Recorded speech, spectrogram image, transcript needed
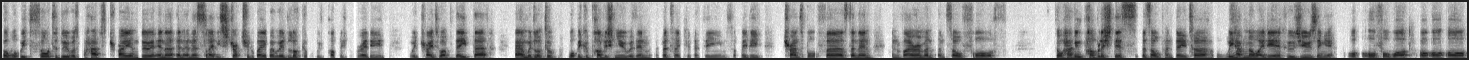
but what we thought to do was perhaps try and do it in a, in, in a slightly structured way where we'd look at what we've published already, we'd try to update that, and we'd look to what we could publish new within a particular theme. So maybe transport first and then environment and so forth. So having published this as open data, we have no idea who's using it or, or for what or, or, or,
